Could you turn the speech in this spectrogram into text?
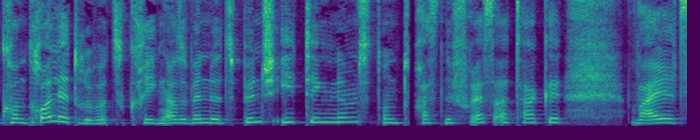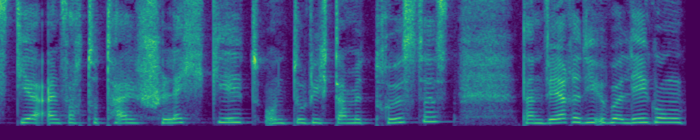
Kontrolle drüber zu kriegen. Also wenn du jetzt Binge-Eating nimmst und hast eine Fressattacke, weil es dir einfach total schlecht geht und du dich damit tröstest, dann wäre die Überlegung,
